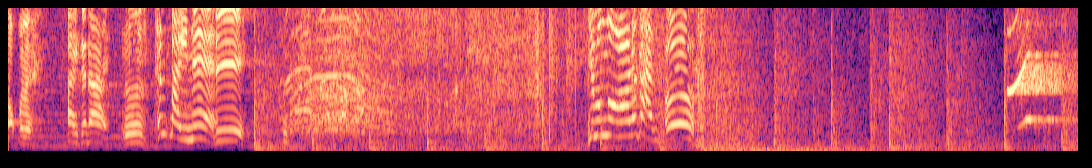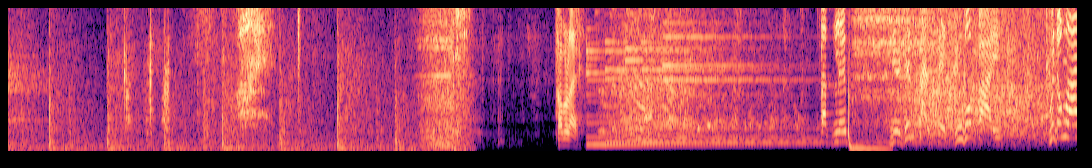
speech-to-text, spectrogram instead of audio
ออกไปเลย ไปก็ได้ อืมฉันไปแน่ ดี อย่ามางอแล้วกัน เออ ทำอะไร ตัดเล็บ เดี๋ยวฉันตัดเสร็จฉันก็ไป ไม่ต้องไล่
